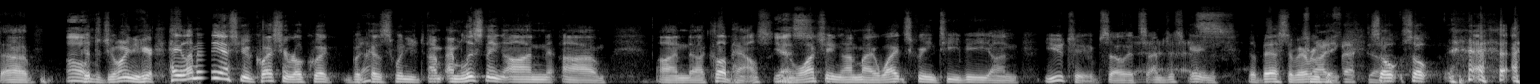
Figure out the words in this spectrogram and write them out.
Uh, Oh. Good to join you here. Hey, let me ask you a question real quick because when you, I'm, I'm listening on um, on uh, Clubhouse Yes. and watching on my widescreen TV on YouTube. So it's I'm just getting the best of everything. Trifecta. So so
